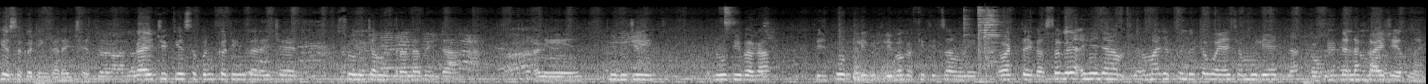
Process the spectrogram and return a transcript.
केस कटिंग करायचे आहेत. गायीची केस पण कटिंग करायचे आहेत. सोनूच्या मित्राला भेटा. आणि पिलूची रोटी बघा. तिची पोटली बिटली बघा किती चांगली वाटतंय का? सगळ्या हे ज्या माझ्या पिल्लूच्या वयाच्या मुली आहेत ना त्यांना काळजी येत नाही.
